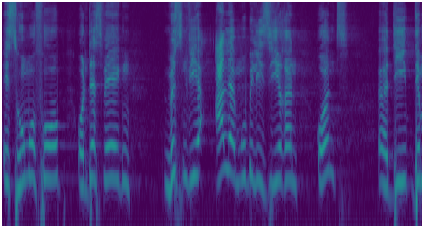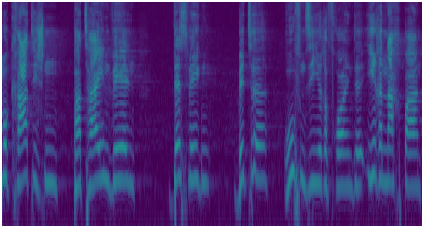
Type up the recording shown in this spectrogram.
ist homophob und deswegen müssen wir alle mobilisieren und äh, die demokratischen Parteien wählen. Deswegen bitte rufen Sie Ihre Freunde, Ihre Nachbarn,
